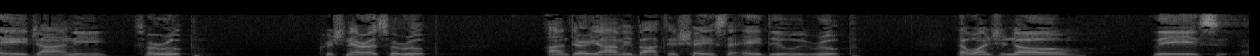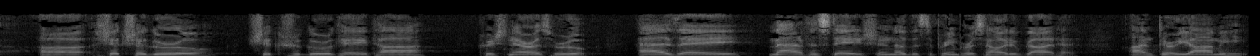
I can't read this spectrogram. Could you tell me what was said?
E Jani Swarup. Krishnara Swarup. Antaryami Bhakta Shesa E Dui Rup that one should know the uh, Shiksha Guru, Shiksha Guru Keta, Krishnara Swarup, as a manifestation of the Supreme Personality of Godhead. Antaryami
